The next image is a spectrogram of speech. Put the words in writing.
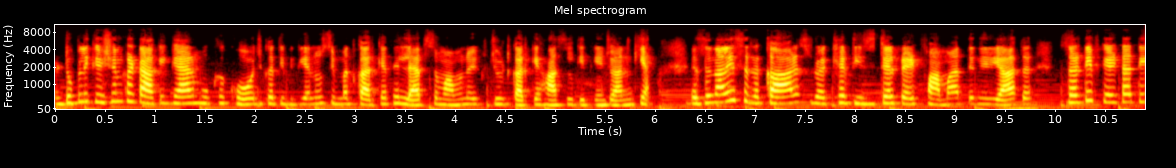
ਡੁਪਲੀਕੇਸ਼ਨ ਘਟਾ ਕੇ ਗੈਰ ਮੁੱਖ ਖੋਜ ਗਤੀਵਿਧੀਆਂ ਨੂੰ ਸੀਮਤ ਕਰਕੇ ਅਤੇ ਲੈਬ ਸੇਵਾਵਾਂ ਨੂੰ ਇਕਜੁੱਟ ਕਰਕੇ ਹਾਸਲ ਕੀਤੀਆਂ ਜਾਣਗੀਆਂ। ਇਸ ਦੇ ਨਾਲ ਹੀ ਸਰਕਾਰ ਸੁਰੱਖਿਅਤ ਡਿਜੀਟਲ ਪਲੇਟਫਾਰਮਾਂ ਅਤੇ ਨਿਰਯਾਤ ਸਰਟੀਫਿਕੇਟਾਂ ਤੇ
